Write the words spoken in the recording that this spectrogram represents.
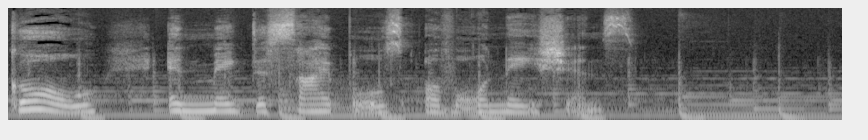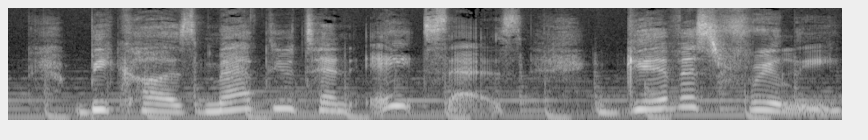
go and make disciples of all nations. Because Matthew 10 8 says, Give as freely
